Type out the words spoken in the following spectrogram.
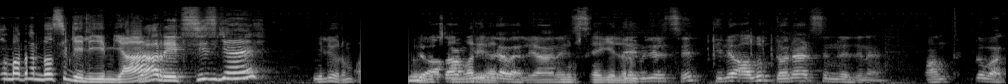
almadan nasıl geleyim ya? Ya redsiz gel. Geliyorum. Diyor, Ölürsem Adam var bir ya. level yani. Bursa'ya gelirim. Diyebilirsin. Pili alıp dönersin redine. Mantıklı bak.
